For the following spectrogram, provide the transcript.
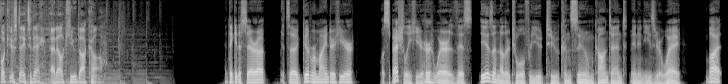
Book your stay today at lq.com. And thank you to Sarah. It's a good reminder here, especially here where this is another tool for you to consume content in an easier way. But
